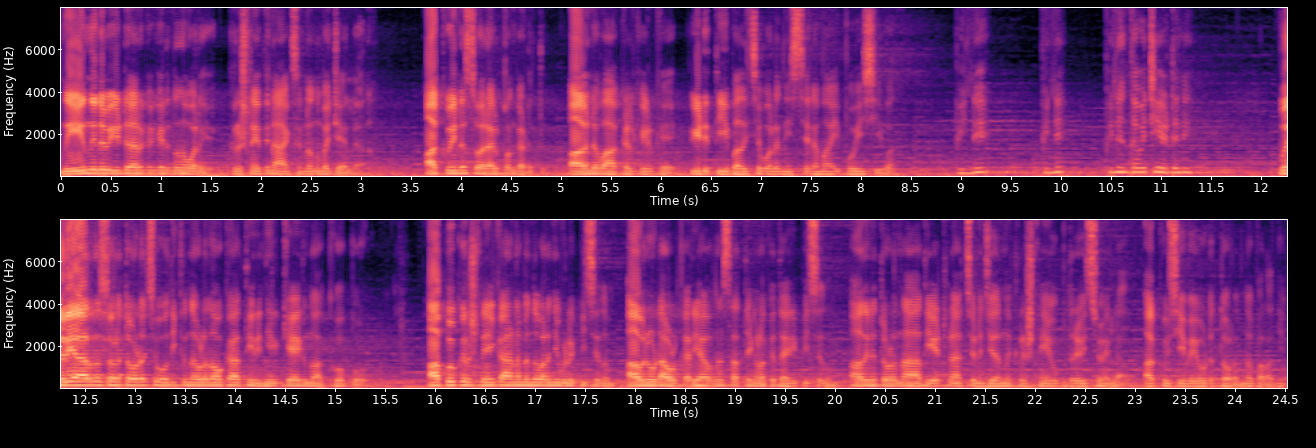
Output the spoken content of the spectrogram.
നീ നിന്റെ വീട്ടുകാർക്ക് കരുതുന്ന പോലെ കൃഷ്ണയത്തിന് ആക്സിഡന്റ് ഒന്നും പറ്റിയല്ല. അക്കുവിന്റെ സ്വരൽപ്പം കടുത്തു. അവന്റെ വാക്കൾ കേൾക്കെ ഇടുത്തീ പതിച്ച പോലെ നിശ്ചലമായി പോയി ശിവ. പിന്നെ പിന്നെ പിന്നെന്താ പറ്റിയ ഏട്ടന്? വെറിയാർന്ന സ്വരത്തോടെ ചോദിക്കുന്നവളെ നോക്കാ തിരിഞ്ഞിരിക്കായിരുന്നു അക്കു അപ്പോൾ. അപ്പു കൃഷ്ണയെ കാണുമെന്ന് പറഞ്ഞ് വിളിപ്പിച്ചതും അവനോട് അവൾക്കറിയാവുന്ന സത്യങ്ങളൊക്കെ ധരിപ്പിച്ചതും അതിനെ തുടർന്ന് ആദ്യേട്ടനും അച്ഛനും ചേർന്ന് കൃഷ്ണയെ ഉപദ്രവിച്ചുമെല്ലാം അക്കു ശിവയോട് തുറന്ന് പറഞ്ഞു.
